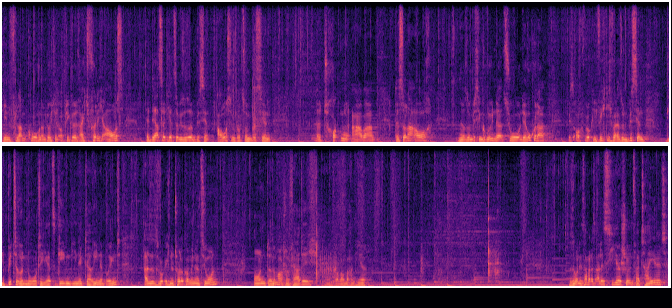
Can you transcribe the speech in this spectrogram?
den Flammkuchen und durch den Optiker reicht völlig aus. Der derzeit jetzt sowieso so ein bisschen aus und wird so ein bisschen äh, trocken, aber das soll er auch. Ne, so ein bisschen grün dazu. Und der Rucola ist auch wirklich wichtig, weil er so ein bisschen die bittere Note jetzt gegen die Nektarine bringt. Also es ist wirklich eine tolle Kombination. Und da sind wir auch schon fertig. Sauber machen hier. So, und jetzt haben wir das alles hier schön verteilt.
